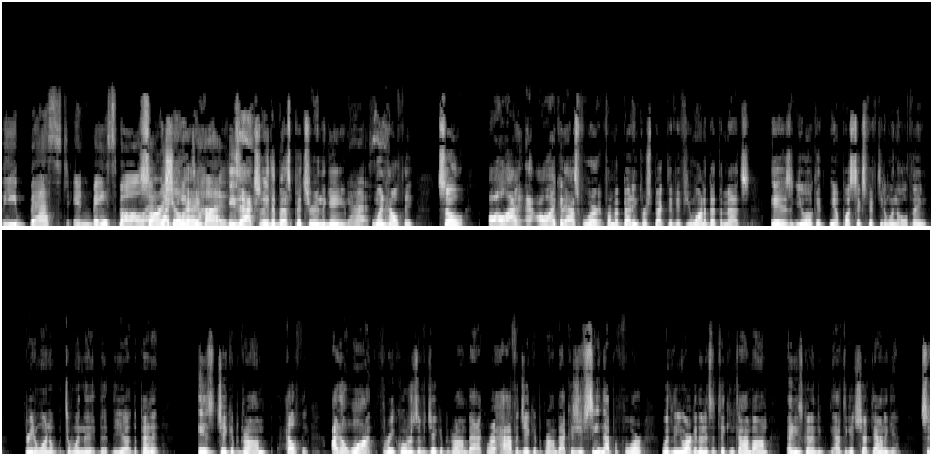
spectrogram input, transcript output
the best in baseball. Sorry, what Shohei. He does. He's actually the best pitcher in the game. Yes. When healthy. So all I all I could ask for from a betting perspective, if you want to bet the Mets, is you look at you know plus six fifty to win the whole thing, three to one to win the the the, uh, the pennant. Is Jacob Degrom healthy? I don't want three quarters of a Jacob Degrom back or a half a Jacob Degrom back because you've seen that before with New York, and then it's a ticking time bomb, and he's going to have to get shut down again. So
